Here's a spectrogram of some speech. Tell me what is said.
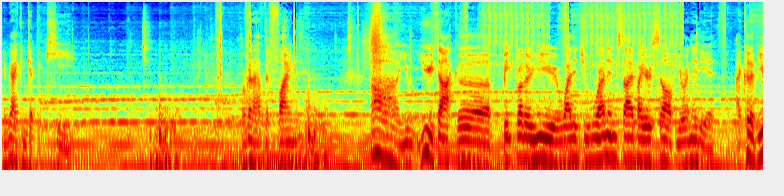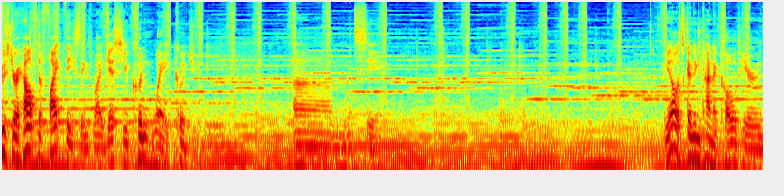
Maybe I can get the key. We're gonna have to find... Ah, oh, you, you, Doc, uh, big brother you, why did you run inside by yourself? You're an idiot. I could have used your help to fight these things, but I guess you couldn't wait, could you? Um, let's see. You know, it's getting kind of cold here in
